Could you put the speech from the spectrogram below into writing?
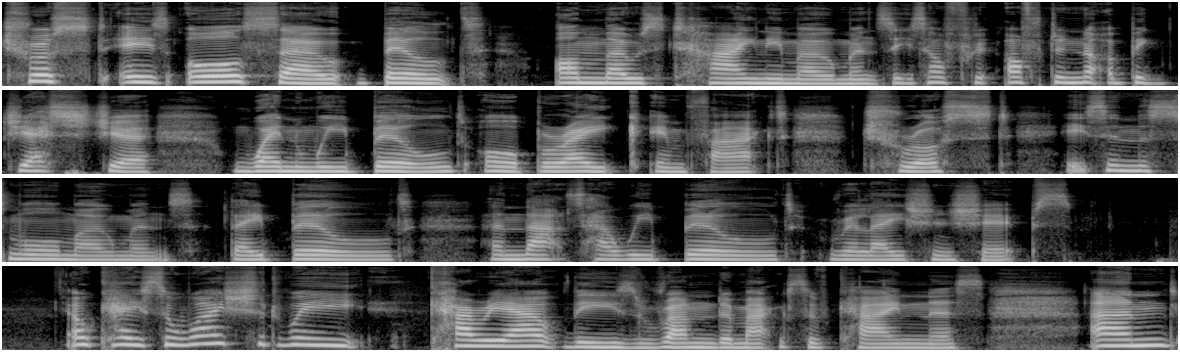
Trust is also built on those tiny moments. It's often not a big gesture when we build or break, in fact, trust. It's in the small moments. They build and that's how we build relationships. Okay, so why should we carry out these random acts of kindness? And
